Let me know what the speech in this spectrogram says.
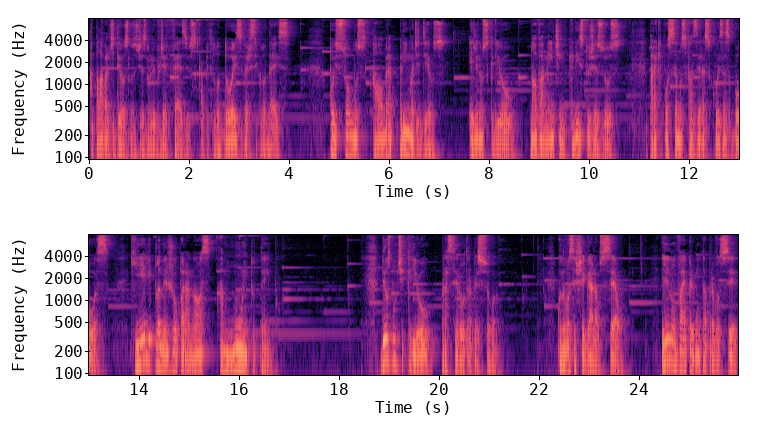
A palavra de Deus nos diz no livro de Efésios, capítulo 2, versículo 10: Pois somos a obra-prima de Deus. Ele nos criou novamente em Cristo Jesus, para que possamos fazer as coisas boas que ele planejou para nós há muito tempo. Deus não te criou para ser outra pessoa. Quando você chegar ao céu, ele não vai perguntar para você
